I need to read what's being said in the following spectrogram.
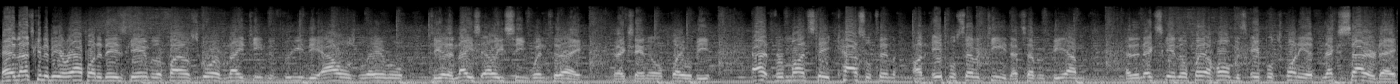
And that's going to be a wrap on today's game with a final score of 19 to 3. The Owls were able to get a nice LEC win today. The next game they will play will be at Vermont State Castleton on April 17th at 7 p.m. And the next game they'll play at home is April 20th, next Saturday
